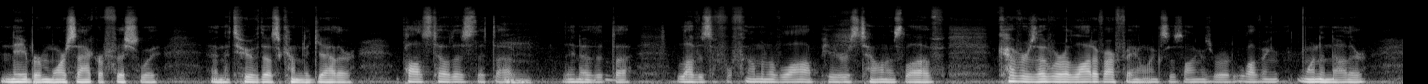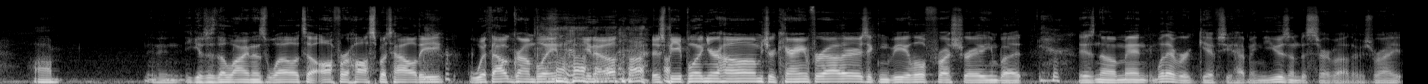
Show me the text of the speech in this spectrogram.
neighbor more sacrificially, and the two of those come together. Paul's told us that um, mm. you know that uh, love is a fulfillment of law. Peter is telling us love covers over a lot of our failings as long as we're loving one another. Um, and then he gives us the line as well to offer hospitality without grumbling. You know, there's people in your homes, you're caring for others. It can be a little frustrating, but there's no man. Whatever gifts you have, I mean, use them to serve others, right?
